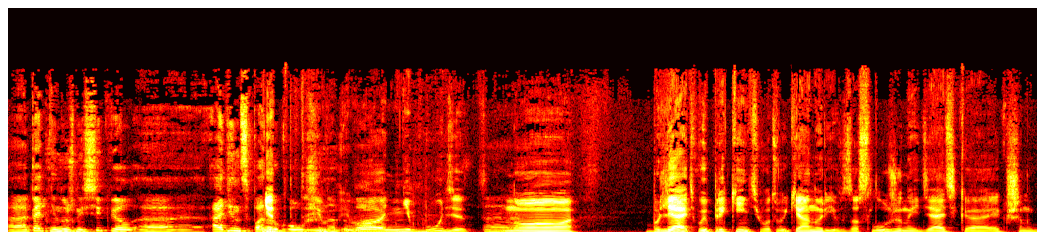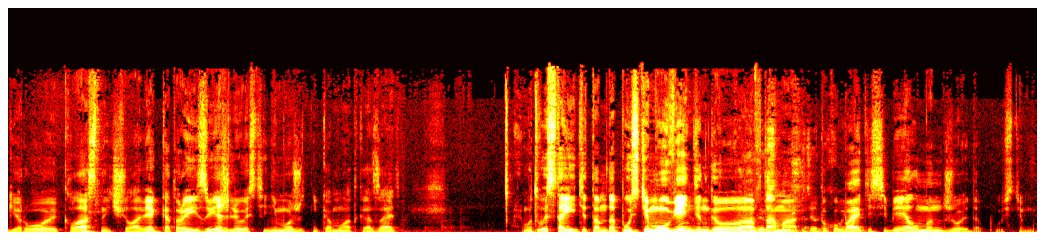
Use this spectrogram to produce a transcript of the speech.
Э, опять ненужный сиквел. Э, 11 подруг Нет, Оушена его, 2. его не будет, Э. но... Блять, вы прикиньте, вот вы Киану Ривз, заслуженный дядька, экшен-герой, классный человек, который из вежливости не может никому отказать. Вот вы стоите там, допустим, у вендингового Вынужден автомата, слушать покупаете себе Элмон Джой, допустим.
